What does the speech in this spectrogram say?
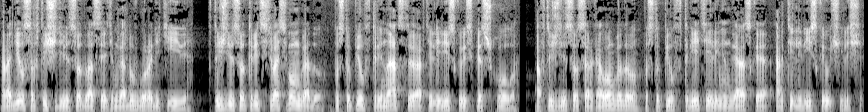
родился в 1923 году в городе Киеве. В 1938 году поступил в 13-ю артиллерийскую спецшколу, а в 1940 году поступил в 3-е Ленинградское артиллерийское училище.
